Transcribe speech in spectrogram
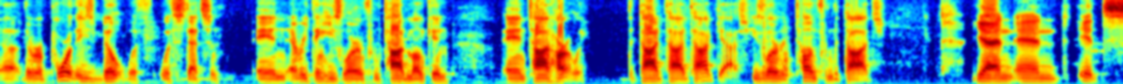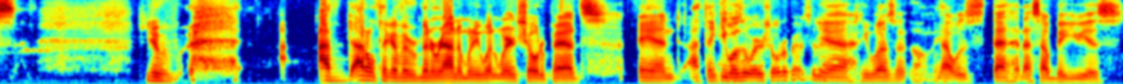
uh, the report that he's built with with Stetson and everything he's learned from Todd Monken and Todd Hartley, the Todd Todd Todd guys. He's learned a ton from the Todds. Yeah, and and it's you know I've I don't think I've ever been around him when he wasn't wearing shoulder pads, and I think He wasn't wearing shoulder pads today. Yeah, he wasn't. Oh, man. that was that. That's how big he is.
